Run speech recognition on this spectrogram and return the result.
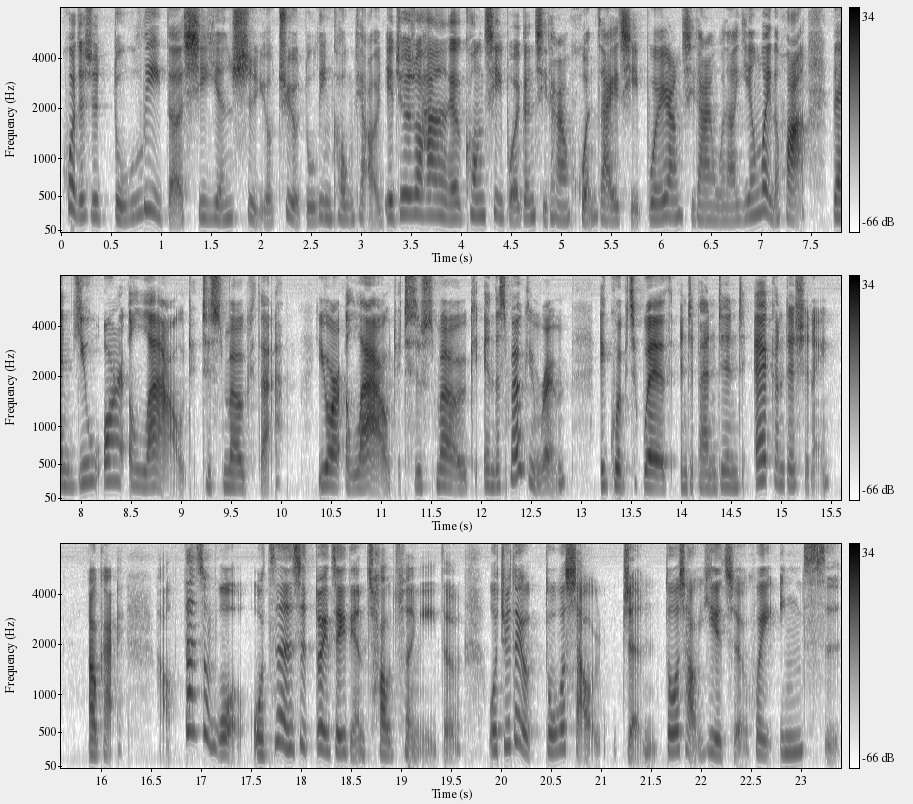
或者是独立的吸烟室，有具有独立空调，也就是说它的那个空气不会跟其他人混在一起，不会让其他人闻到烟味的话，then you are allowed to smoke that. You are allowed to smoke in the smoking room equipped with independent air conditioning. OK，好，但是我我真的是对这一点超存疑的。我觉得有多少人、多少业者会因此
